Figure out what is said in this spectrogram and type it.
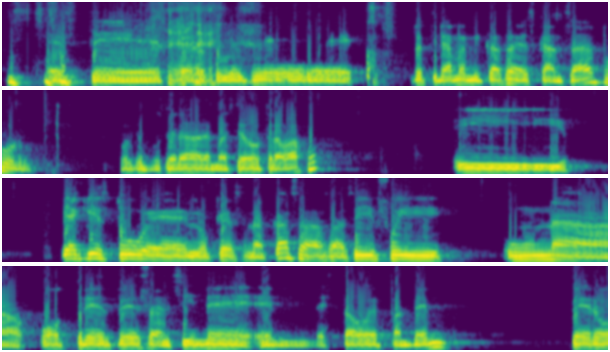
Este, pero tuve que retirarme a mi casa a descansar por, porque pues era demasiado trabajo. Y, y aquí estuve en lo que es en la casa, o sea, sí fui una o tres veces al cine en estado de pandemia, pero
